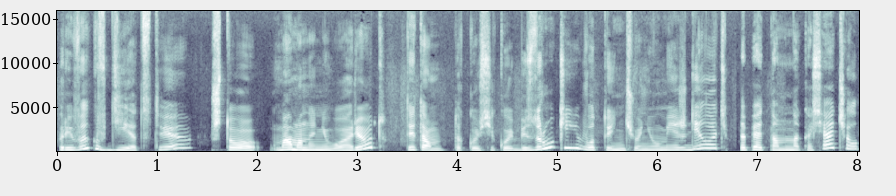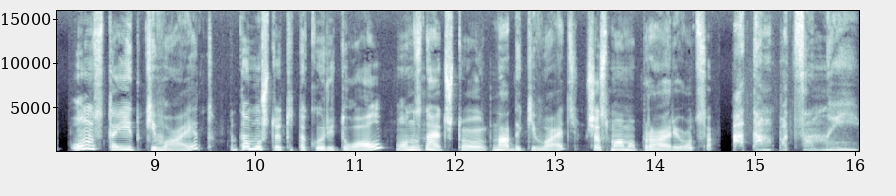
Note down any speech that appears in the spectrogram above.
привык в детстве что мама на него орет, ты там такой секой безрукий, вот ты ничего не умеешь делать, опять там накосячил. Он стоит, кивает, потому что это такой ритуал. Он знает, что надо кивать. Сейчас мама проорется. А там пацаны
